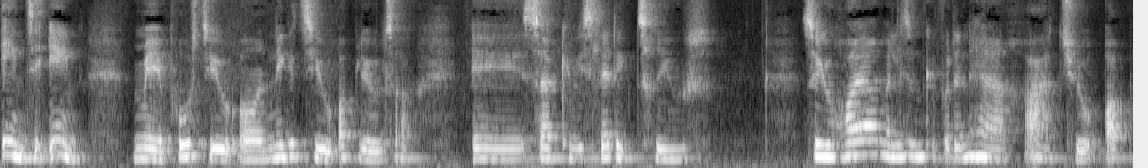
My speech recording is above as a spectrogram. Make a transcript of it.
en til en med positive og negative oplevelser, øh, så kan vi slet ikke trives. Så jo højere man ligesom kan få den her ratio op,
